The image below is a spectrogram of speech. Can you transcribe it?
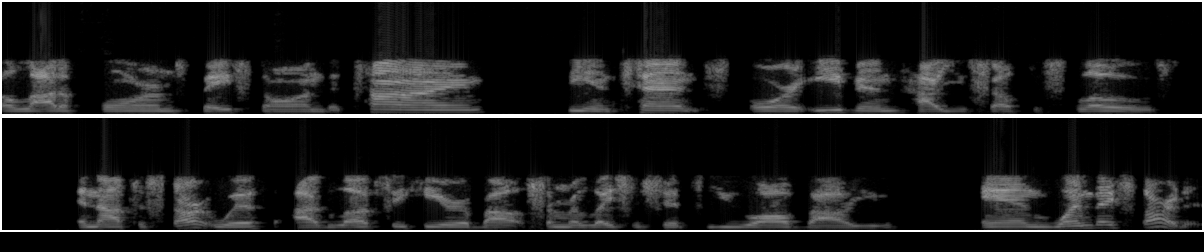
a lot of forms based on the time, the intent, or even how you self disclose. And now, to start with, I'd love to hear about some relationships you all value and when they started.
